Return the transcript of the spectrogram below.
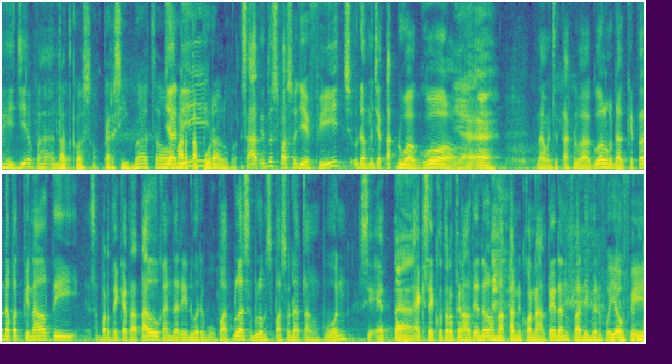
hiji apa anu? 4-0 Persiba atau Jadi Martapura lupa. saat itu Spasojevic udah mencetak dua gol. Heeh. Nah mencetak dua gol udah kita dapat penalti. Seperti kita tahu kan dari 2014 sebelum Spaso datang pun Si Eta. eksekutor penalti adalah Makan Konate dan Vladimir Vujovic.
